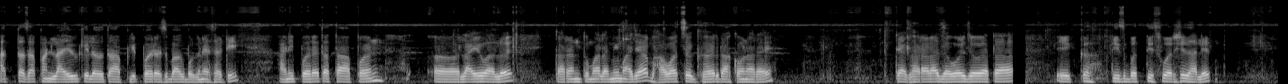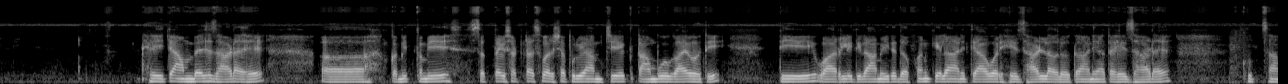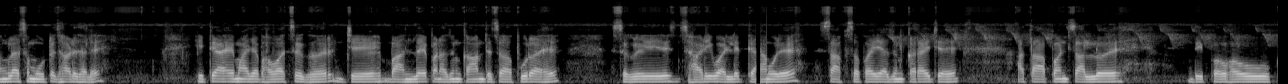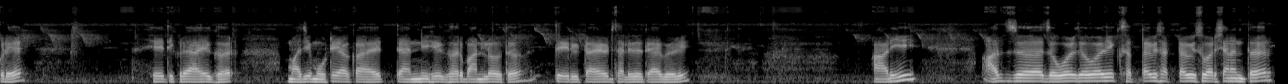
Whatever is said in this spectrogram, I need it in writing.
आत्ताच आपण लाईव्ह केलं होतं आपली परसबाग बघण्यासाठी. आणि परत आता आपण लाईव्ह आलो आहे कारण तुम्हाला मी माझ्या भावाचं घर दाखवणार आहे. त्या घराला जवळजवळ आता एक तीस बत्तीस वर्षे झालेत. हे इथे आंब्याचं झाड आहे. कमीत कमी सत्तावीस अठ्ठावीस वर्षापूर्वी आमची एक तांबूळ गाय होती. ती वारली तिला आम्ही इथे दफन केलं आणि त्यावर हे झाड लावलं होतं आणि आता हे झाड आहे. खूप चांगलं असं मोठं झाड झालं आहे इथे आहे माझ्या भावाचं घर जे बांधलं आहे पण अजून काम त्याचं अपुरं आहे. सगळी झाडी वाढली त्यामुळे साफसफाई अजून करायची आहे. आता आपण चाललो आहे दीपक भाऊकडे. हे तिकडे आहे घर. माझे मोठे काका आहेत त्यांनी हे घर बांधलं होतं. ते रिटायर्ड झाले होते त्यावेळी. आणि आज जवळजवळ एक सत्तावीस अठ्ठावीस वर्षानंतर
